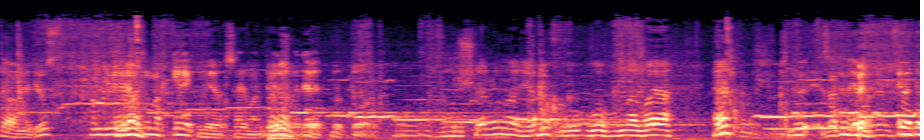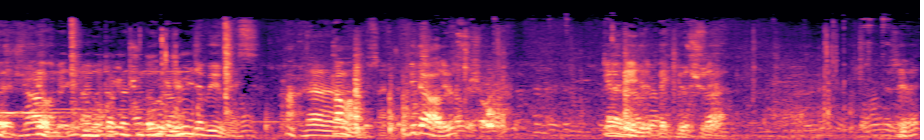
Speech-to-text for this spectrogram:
Devam ediyoruz. Tam dibine batırmak gerekmiyor Sayın Valim. Öyle Evet, mi? evet, bu doğru. Zor işler bunlar ya. Yok bu, bu- bunlar baya... He? Şimdi zaten evet, evet, evet. Devam edelim. Ben mutlaka şurada inince büyümez. Tamam bu. Bir daha alıyoruz. Gene değdirip bekliyoruz şuraya. Evet.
